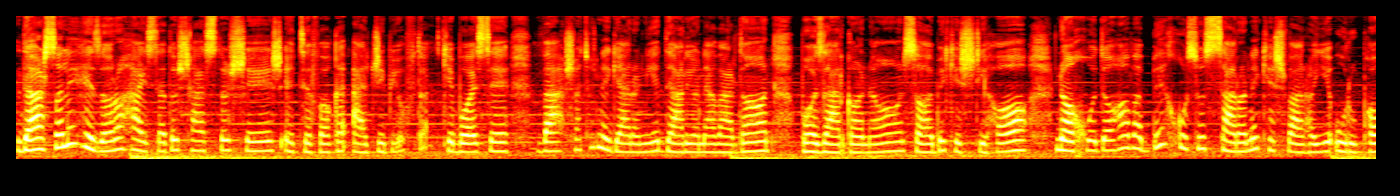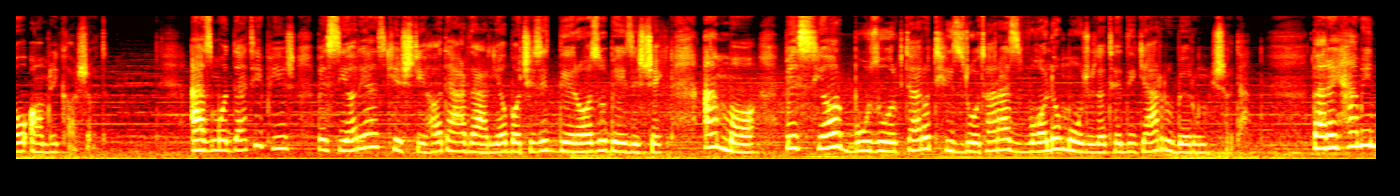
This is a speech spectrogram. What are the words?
در سال 1866 اتفاق عجیبی افتاد که باعث وحشت و نگرانی دریانوردان، بازرگانان، صاحب کشتیها، ناخداها و به خصوص سران کشورهای اروپا و آمریکا شد. از مدتی پیش بسیاری از کشتی ها در دریا با چیزی دراز و بیزی شکل اما بسیار بزرگتر و تیزروتر از وال و موجودات دیگر روبرو می شدن. برای همین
